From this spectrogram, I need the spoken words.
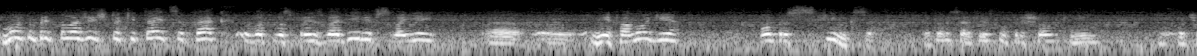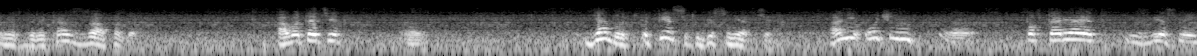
можно предположить, что китайцы так вот воспроизводили в своей э, э, мифологии образ сфинкса, который, соответственно, пришел к ним очень издалека, с запада. А вот эти э, яблоки, э, персики бессмертия, они очень э, повторяют известный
